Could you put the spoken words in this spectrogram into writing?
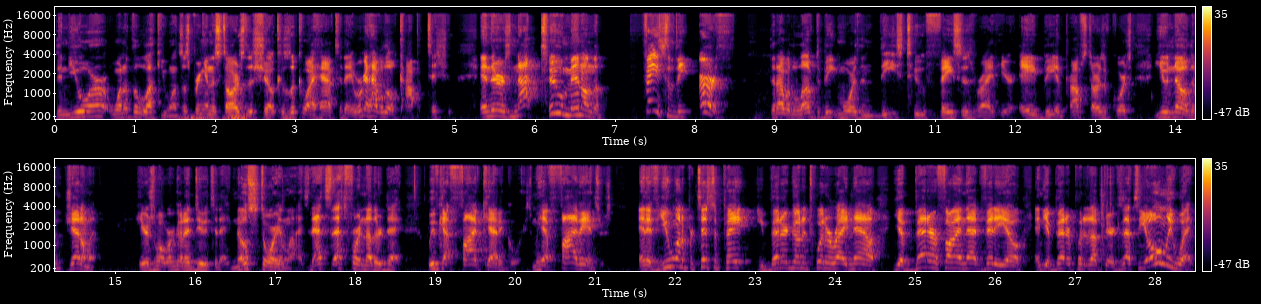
then you are one of the lucky ones. Let's bring in the stars of the show because look who I have today. We're to have a little competition. And there's not two men on the face of the earth that I would love to beat more than these two faces right here. A, B, and PropStarz, of course. You know them. Gentlemen, here's what we're to do today. No storylines. That's that's for another day. We've got five categories. We have five answers. And if you want to participate, you better go to Twitter right now. You better find that video and you better put it up there because that's the only way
